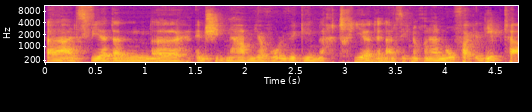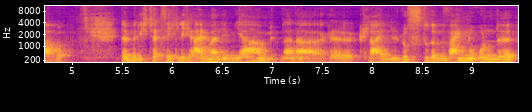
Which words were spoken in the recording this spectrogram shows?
äh, als wir dann äh, entschieden haben, jawohl, wir gehen nach Trier. Denn als ich noch in Hannover gelebt habe, da bin ich tatsächlich einmal im Jahr mit einer äh, kleinen, lusteren Weinrunde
